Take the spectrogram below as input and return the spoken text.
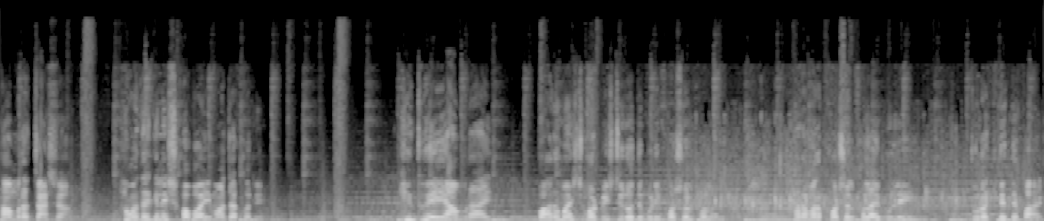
আমরা চাষা। আমাদের গেলে সবাই মজা করে। কিন্তু এই আমরাই বারো মাস ঝড় বৃষ্টি রোদে পুড়ি ফসল ফলাই। আর আমার ফসল ফলাই বলেই তোরা খেতে পাস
